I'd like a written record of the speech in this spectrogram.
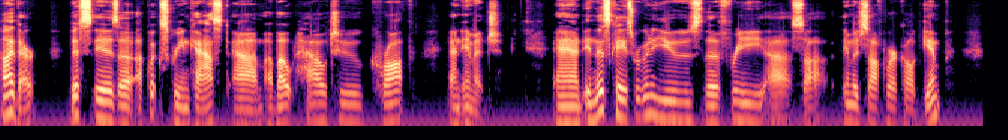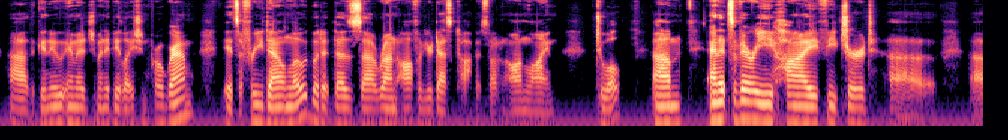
Hi there. This is a, a quick screencast um, about how to crop an image. And in this case, we're going to use the free uh, so image software called GIMP, uh, the GNU Image Manipulation Program. It's a free download, but it does uh, run off of your desktop. It's not an online tool. Um, and it's a very high featured uh, uh,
